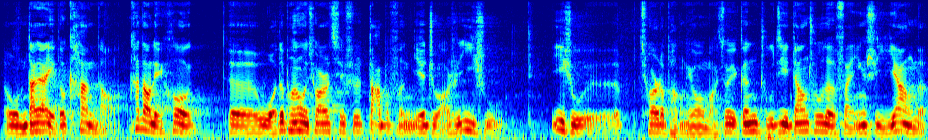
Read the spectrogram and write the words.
我们大家也都看到了，看到了以后，呃，我的朋友圈其实大部分也主要是艺术艺术圈的朋友嘛，所以跟竹记当初的反应是一样的，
